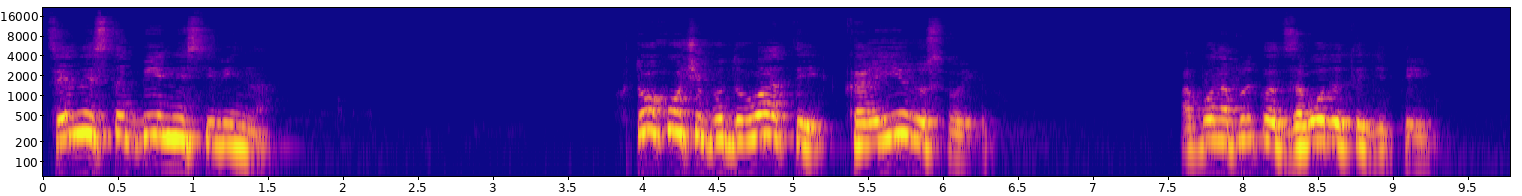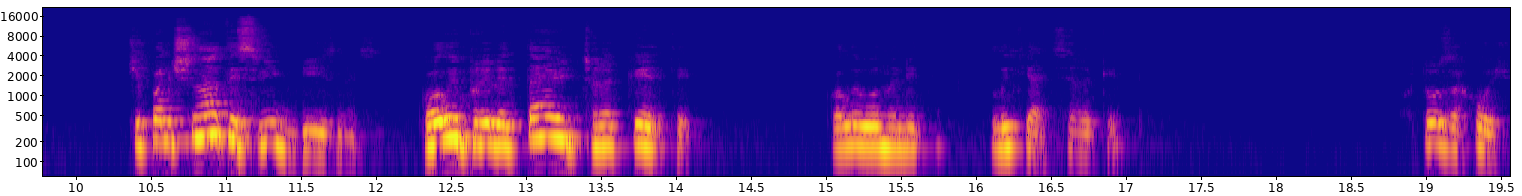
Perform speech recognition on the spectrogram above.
Це нестабільність і війна. Хто хоче будувати кар'єру свою, або, наприклад, заводити дітей, чи починати свій бізнес, коли прилітають ракети, коли вони летять ці ракети? Хто захоче?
